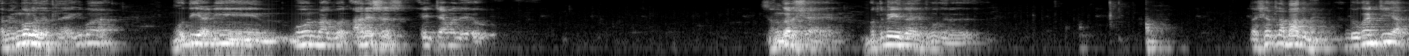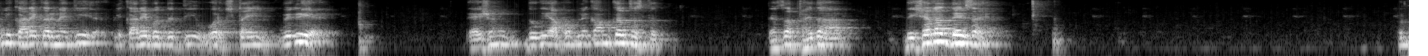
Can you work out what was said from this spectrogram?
रंगवलं जात आहे की बा मोदी आणि Mohan Bhagwat R S S यांच्यामध्ये संघर्ष आहे मतभेद आहेत वगैरे. तशातला भाग नाही. दोघांची आपली कार्य करण्याची आपली कार्यपद्धती वर्क स्टाईल वेगळी आहे. त्या हिशोबाने दोघे आपापले काम करत असतात. त्याचा फायदा देशालाच द्यायचा आहे. पण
